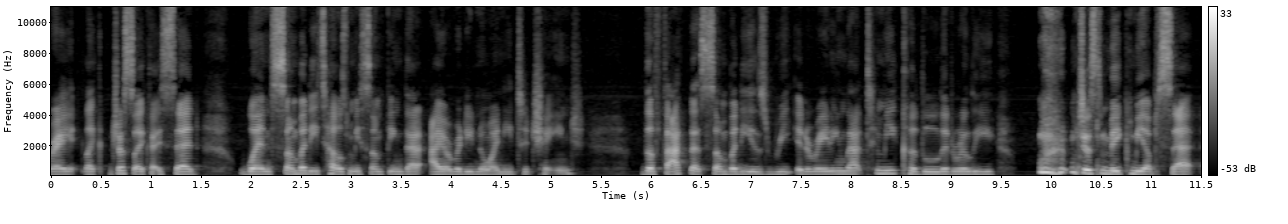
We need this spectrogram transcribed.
right? Like, just like I said, when somebody tells me something that I already know I need to change, the fact that somebody is reiterating that to me could literally just make me upset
